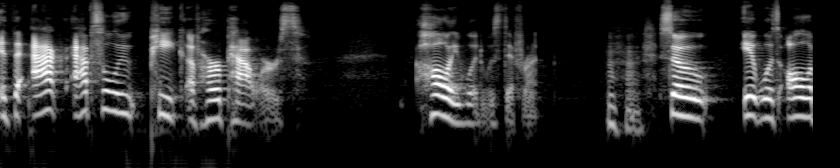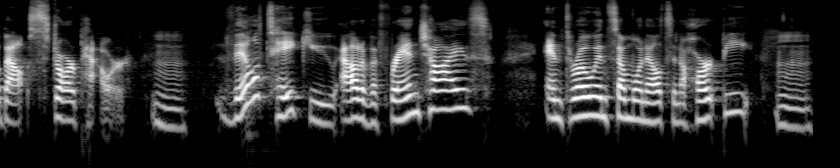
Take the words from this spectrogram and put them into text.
at the ac- absolute peak of her powers, Hollywood was different. Mm-hmm. So it was all about star power. Mm. They'll take you out of a franchise and throw in someone else in a heartbeat. Mm.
